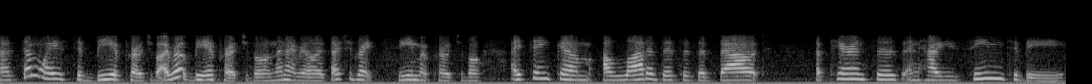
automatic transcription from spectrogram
Uh, some ways to be approachable. I wrote be approachable, and then I realized I should write seem approachable. I think um, a lot of this is about appearances and how you seem to be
